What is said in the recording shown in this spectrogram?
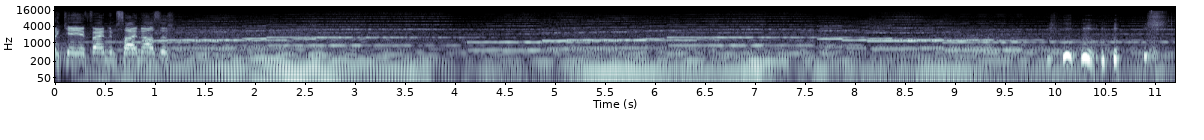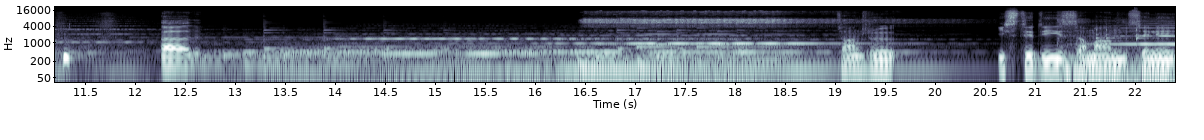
Arkey efendim sahne hazır. Aa, Tanrı istediği zaman seni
